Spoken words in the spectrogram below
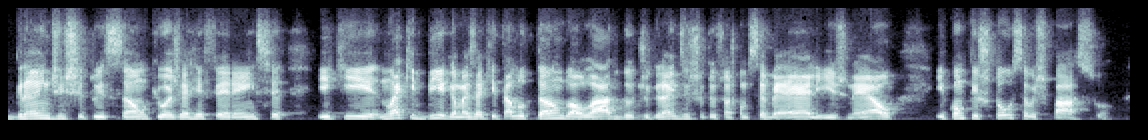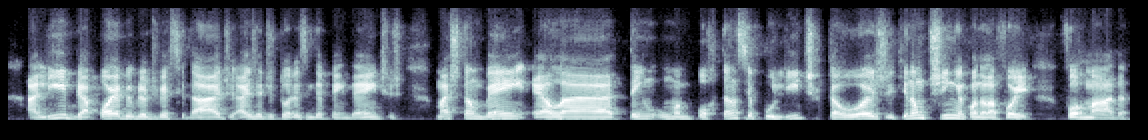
grande instituição que hoje é referência e que não é que biga, mas é que está lutando ao lado de grandes instituições como CBL e ISNEL, e conquistou o seu espaço. A Libre apoia a bibliodiversidade, as editoras independentes, mas também ela tem uma importância política hoje que não tinha quando ela foi formada.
